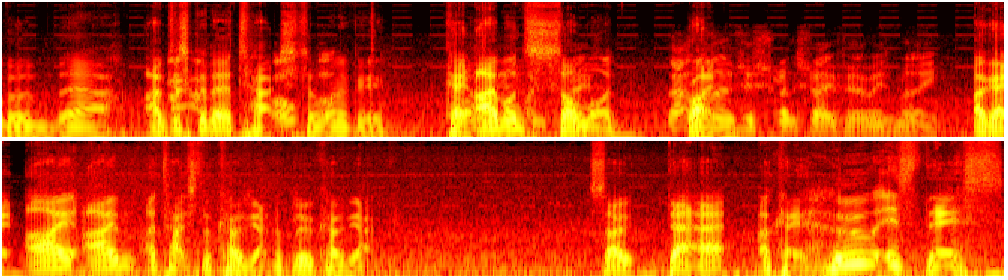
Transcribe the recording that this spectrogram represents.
Blah. I'm just going to attach oh, to oh. one of you. Okay, I'm on someone. That Right. one who just went straight through is me. Okay, I I'm attached to the Kodiak, the blue Kodiak. So there. Okay, who is this?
